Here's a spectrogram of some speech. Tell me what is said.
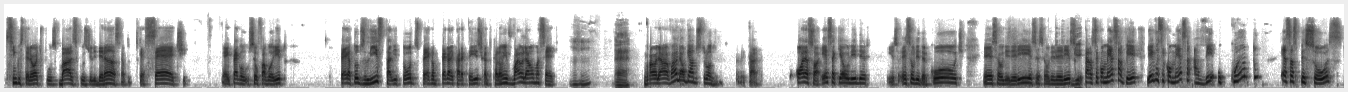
cinco estereótipos básicos de liderança, né? que é sete, e aí pega o seu favorito pega todos, lista ali todos, pega, pega a característica do cada um e vai olhar uma série. Uhum. É. Vai olhar, vai olhar o Guerra dos Tronos. Cara, olha só, esse aqui é o líder isso, esse é o líder coach, esse é o líder isso, esse é o líder isso. Cara, você começa a ver, e aí você começa a ver o quanto essas pessoas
